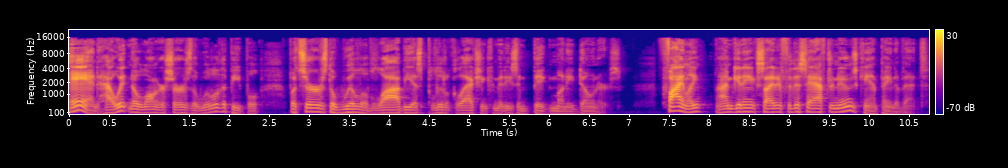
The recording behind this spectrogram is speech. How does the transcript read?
and how it no longer serves the will of the people, but serves the will of lobbyists, political action committees, and big money donors. Finally, I'm getting excited for this afternoon's campaign event.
